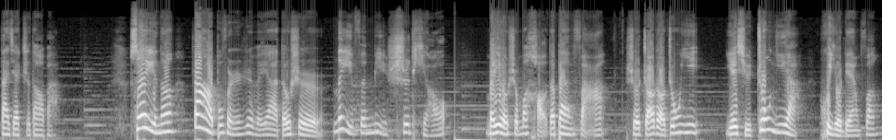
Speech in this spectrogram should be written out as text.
大家知道吧？所以呢，大部分人认为啊，都是内分泌失调，没有什么好的办法，说找找中医，也许中医啊会有良方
